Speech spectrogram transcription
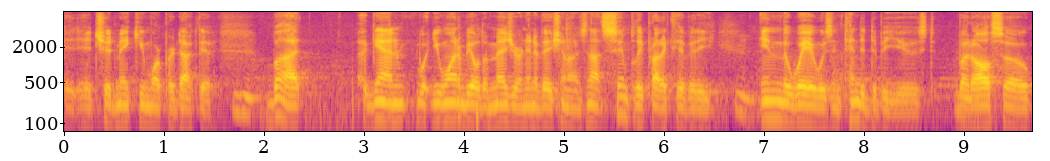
it, it should make you more productive. Mm-hmm. But again, what you want to be able to measure an innovation on is not simply productivity mm. in the way it was intended to be used, but also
